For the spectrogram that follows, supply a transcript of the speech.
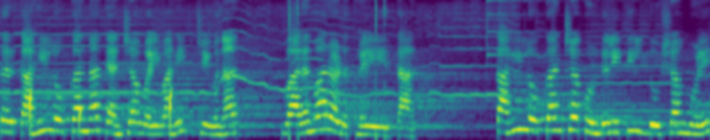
तर काही लोकांना त्यांच्या वैवाहिक जीवनात वारंवार अडथळे येतात. काही लोकांच्या कुंडलीतील दोषांमुळे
